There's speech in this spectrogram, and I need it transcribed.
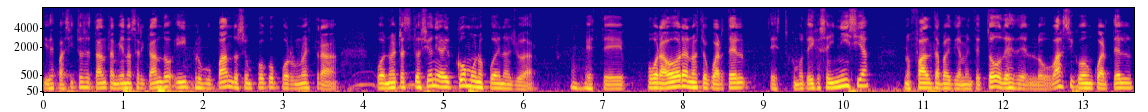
y despacito se están también acercando y preocupándose un poco por nuestra, por nuestra situación y a ver cómo nos pueden ayudar. este, por ahora nuestro cuartel como te dije, se inicia, nos falta prácticamente todo, desde lo básico de un cuartel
